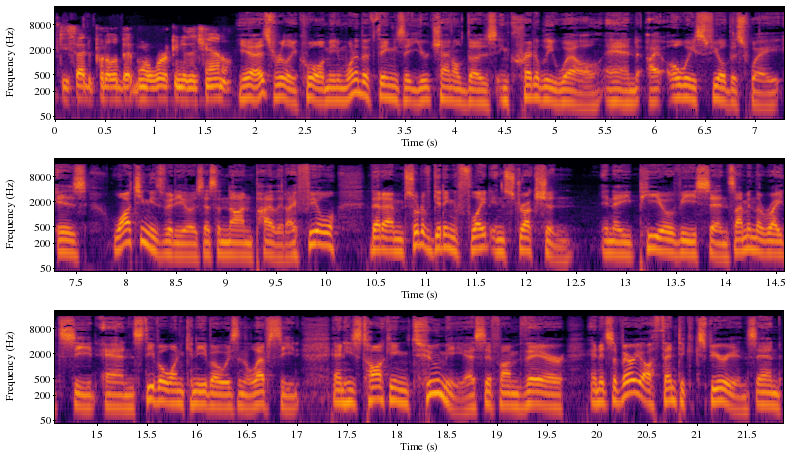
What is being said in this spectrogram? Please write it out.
decided to put a little bit more work into the channel. Yeah that's really cool. I mean one of the things that your channel does incredibly well and i always feel this way is watching these videos as a non-pilot. I feel that i'm sort of getting flight instruction in a POV sense. I'm in the right seat and Steve One Kinevo is in the left seat and he's talking to me as if I'm there. And it's a very authentic experience. And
